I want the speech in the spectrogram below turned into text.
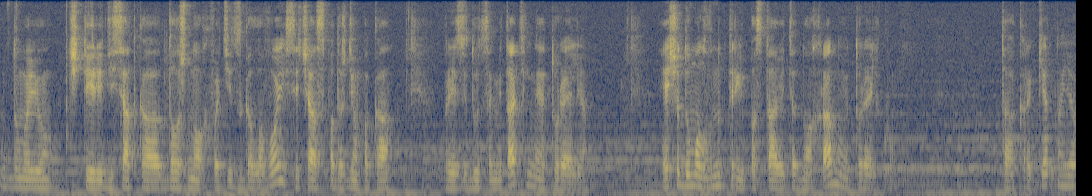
Думаю, 4 десятка должно хватить с головой. Сейчас подождем, пока произведутся метательные турели. Я еще думал внутри поставить одну охранную турельку. Так, ракетная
